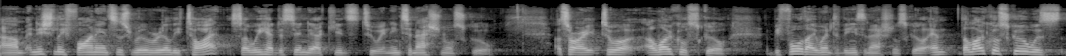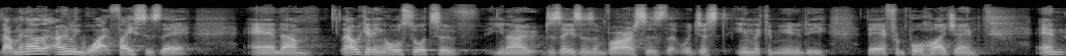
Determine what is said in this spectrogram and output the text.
Um, initially, finances were really tight, so we had to send our kids to an international school. Uh, sorry, to a, a, local school before they went to the international school. And the local school was, I mean, they were the only white faces there. And um, they were getting all sorts of, you know, diseases and viruses that were just in the community there from poor hygiene. And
